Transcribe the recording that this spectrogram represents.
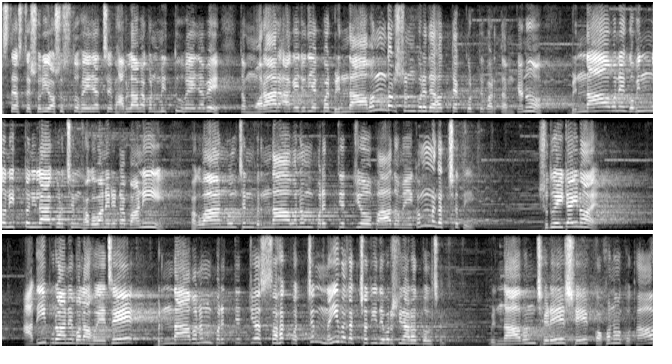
আস্তে আস্তে শরীর অসুস্থ হয়ে যাচ্ছে, ভাবলাম এখন মৃত্যু হয়ে যাবে। তো মরার আগে যদি একবার বৃন্দাবন দর্শন করে দেহত্যাগ করতে পারতাম, কেন? বৃন্দাবনে গোবিন্দ নিত্য নীলা করছেন ভগবানের এটা বাণী। ভগবান বলছেন, বৃন্দাবনম পরিত্যজ্য পাদমেকম না গচ্ছতি। শুধু এইটাই নয়, আদি পুরাণে বলা হয়েছে, বৃন্দাবনম পরিত্যজ্য সহ ক্বচ্চন নৈব গচ্ছতি দেবর্ষী নারদ বলছেন। বৃন্দাবন ছেড়ে সে কখনো কোথাও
